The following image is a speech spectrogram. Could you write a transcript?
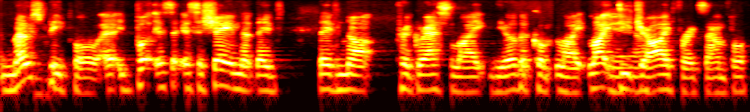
most people, uh, but it's it's a shame that they've they've not progressed like the other com- like like Yeah. DJI for example.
